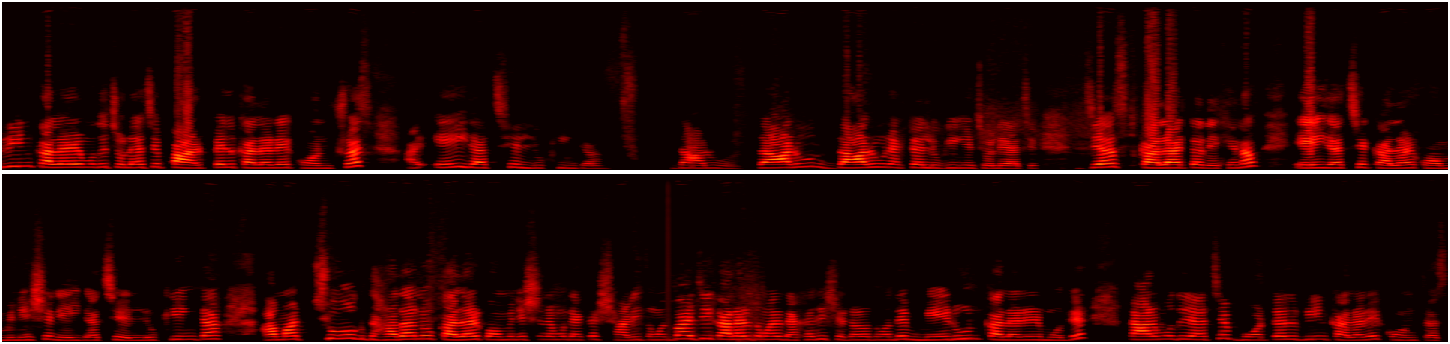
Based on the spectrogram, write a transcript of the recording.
green কালারের মধ্যে চলে আছে পার্পেল কালারের কন্ট্রাস্ট আর এই যাচ্ছে লুকিংটা দারুণ দারুণ দারুণ একটা লুকিং এ চলে আছে। জাস্ট কালারটা দেখে নাও। এই যাচ্ছে কালার কম্বিনেশন এই যাচ্ছে লুকিংটা আমার চোখ ধাঁধানো কালার কম্বিনেশনের মধ্যে একটা শাড়ি তোমার বা যে কালার তোমাদের দেখাচ্ছি সেটা হলো তোমাদের মেরুন কালারের মধ্যে। তার মধ্যে যাচ্ছে বটল গ্রিন কালারের contrast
